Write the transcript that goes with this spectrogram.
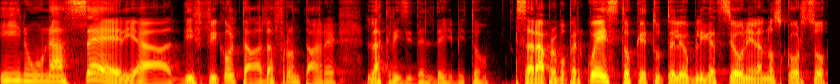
in una seria difficoltà ad affrontare la crisi del debito. Sarà proprio per questo che tutte le obbligazioni l'anno scorso,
